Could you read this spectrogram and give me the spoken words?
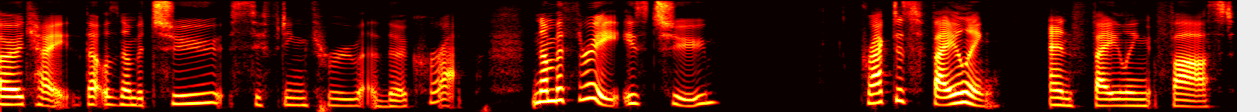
Okay, that was number 2, sifting through the crap. Number 3 is to practice failing and failing fast.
